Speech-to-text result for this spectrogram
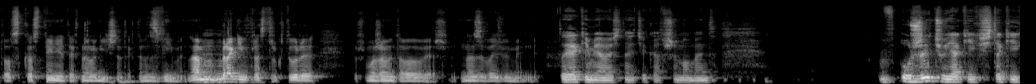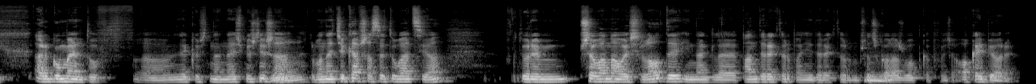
to skostnienie technologiczne, tak to nazwijmy. No, mm -hmm brak infrastruktury, już możemy to, wiesz, nazywać wymiennie. To jaki miałeś najciekawszy moment w użyciu jakichś takich argumentów, e, jakoś najśmieszniejsza mm. albo najciekawsza sytuacja, w którym przełamałeś lody i nagle pan dyrektor, pani dyrektor przedszkola mm. żłobka powiedział, ok, biorę.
